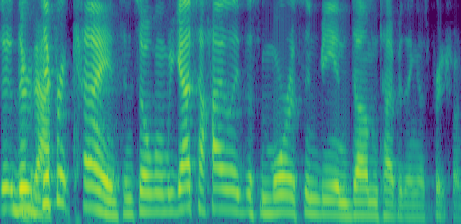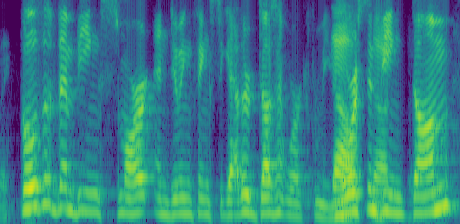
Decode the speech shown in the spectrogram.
They're, they're Exactly. different kinds, and so when we got to highlight this Morrison being dumb type of thing, that was pretty funny. both of them being smart and doing things together doesn't work for me. No, Morrison no. being dumb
